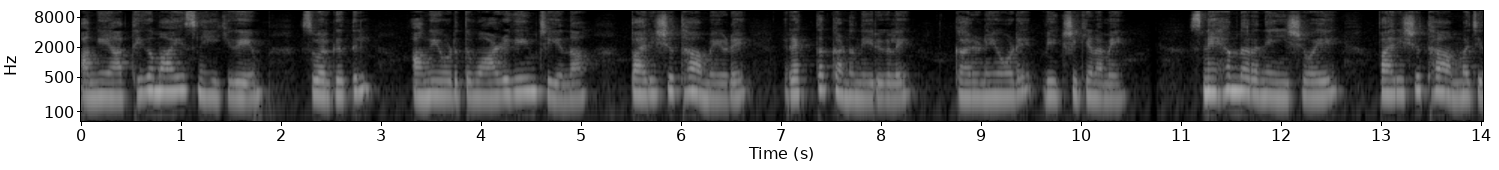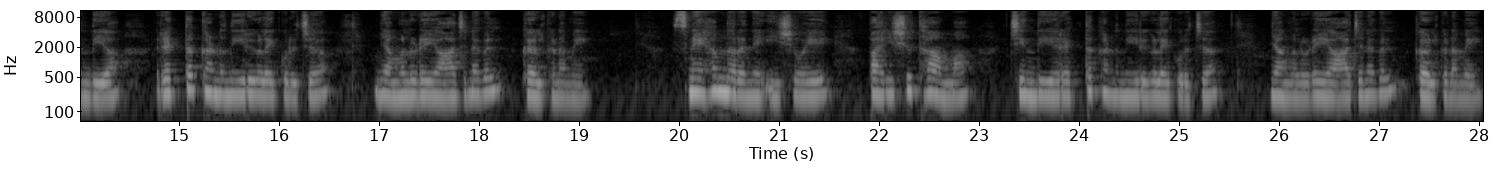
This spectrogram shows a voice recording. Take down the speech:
അങ്ങയെ അധികമായി സ്നേഹിക്കുകയും സ്വർഗത്തിൽ അങ്ങയോടത്ത് വാഴുകയും ചെയ്യുന്ന പരിശുദ്ധ അമ്മയുടെ രക്തക്കണ്ണുനീരുകളെ കരുണയോടെ വീക്ഷിക്കണമേ. സ്നേഹം നിറഞ്ഞ ഈശോയെ പരിശുദ്ധ അമ്മ ചിന്തിയ രക്തക്കണ്ണുനീരുകളെക്കുറിച്ച് ഞങ്ങളുടെ യാചനകൾ കേൾക്കണമേ. സ്നേഹം നിറഞ്ഞ ഈശോയെ പരിശുദ്ധ അമ്മ ചിന്തിയ രക്തക്കണ്ണുനീരുകളെക്കുറിച്ച് ഞങ്ങളുടെ യാചനകൾ കേൾക്കണമേ.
